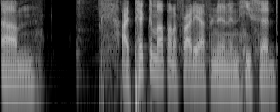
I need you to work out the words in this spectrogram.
um, I picked him up on a Friday afternoon, and he said,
